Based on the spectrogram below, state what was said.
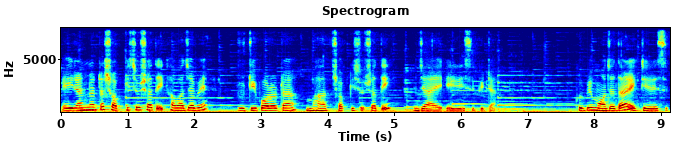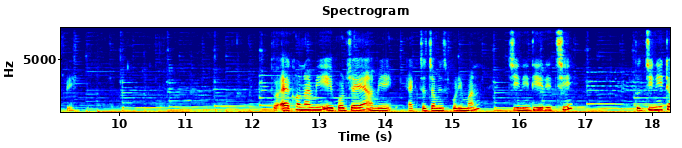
এই রান্নাটা সব কিছুর সাথেই খাওয়া যাবে। রুটি, পরোটা, ভাত সব কিছুর সাথেই যায় এই রেসিপিটা। খুবই মজাদার একটি রেসিপি। তো এখন আমি এই পর্যায়ে আমি এক চা চামচ পরিমাণ চিনি দিয়ে দিচ্ছি। তো চিনিটা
